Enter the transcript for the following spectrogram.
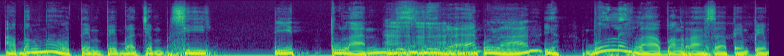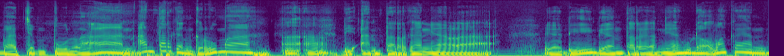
abang mau tempe bacem si Tit. Pulan Ah, kan? Bulan. Ya boleh lah bang rasa tempe bacem Pulan Antarkan ke rumah Ah, ah. diantarkannya lah jadi diantarkannya udah makan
